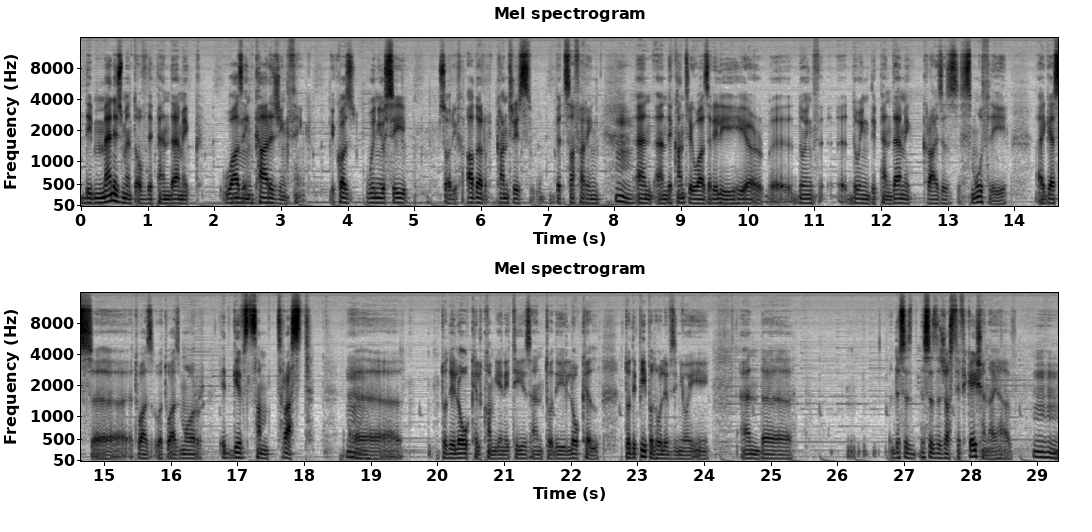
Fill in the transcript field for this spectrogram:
the management of the pandemic was Mm. encouraging thing because when you see, sorry, other countries bit suffering Hmm. and and the country was really here uh, doing th- uh, doing the pandemic crisis smoothly. I guess uh, it was it was more. It gives some trust Mm. uh, to the local communities and to the local to the people who lives in UAE, and uh, this is this is the justification I have. Hmm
